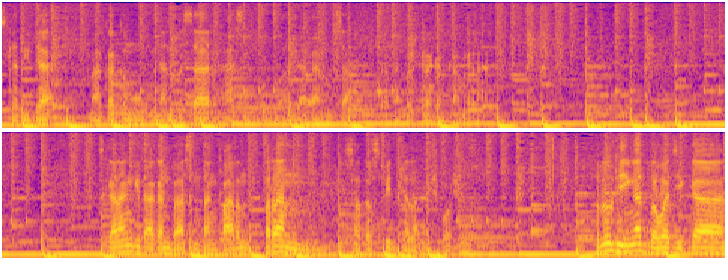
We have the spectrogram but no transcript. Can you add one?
Jika tidak, maka kemungkinan besar hasil foto Anda akan rusak karena pergerakan kamera. sekarang kita akan bahas tentang peran, shutter speed dalam exposure. Perlu diingat bahwa jika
